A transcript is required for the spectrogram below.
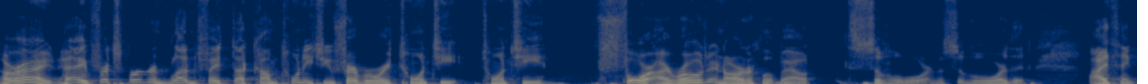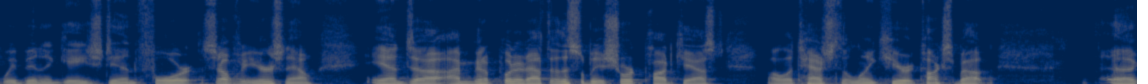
All right. Hey, Fritz Berggren bloodandfaith.com, 22 February 2024. I wrote an article about the Civil War, the Civil War that I think we've been engaged in for several years now. And uh, I'm going to put it out there. This will be a short podcast. I'll attach the link here. It talks about uh,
